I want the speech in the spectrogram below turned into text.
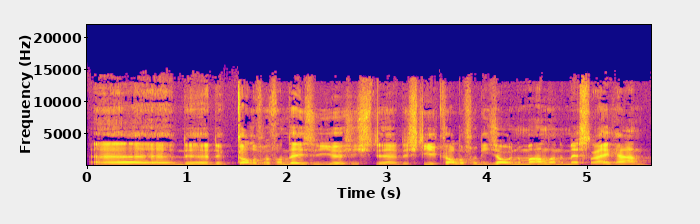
Uh, de, de kalver van deze jerseys, de, de stierkalver, die zouden normaal naar de mesterij gaan.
